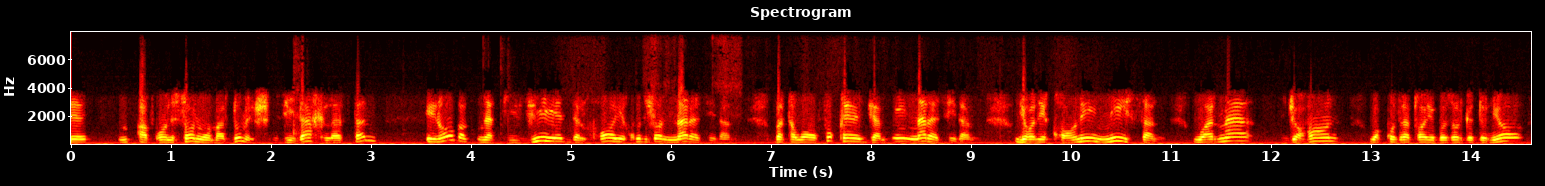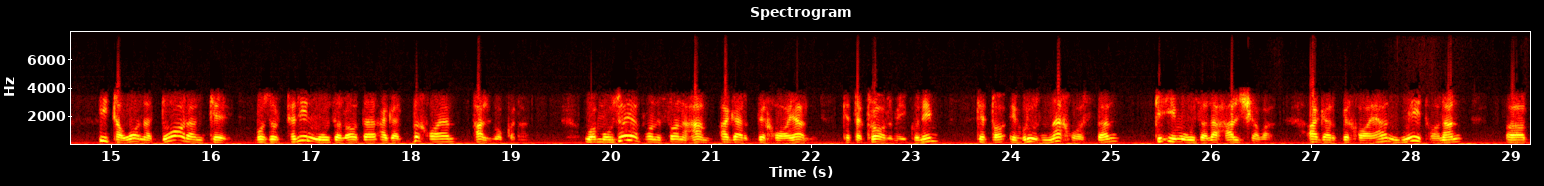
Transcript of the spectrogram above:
افغانستان و مردمش زیدخل هستند اینا به نتیجه دلخواه خودشان نرسیدن به توافق جمعی نرسیدن یعنی قانع نیستن ورنه جهان و قدرت های بزرگ دنیا این توان دارند که بزرگترین موزلات اگر بخواهند حل بکنند. و موضوع افغانستان هم اگر بخواهند که تکرار می‌کنیم که تا امروز نخواستن که این موزله حل شود. اگر بخواهند می‌تونن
